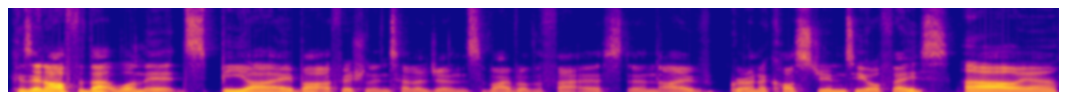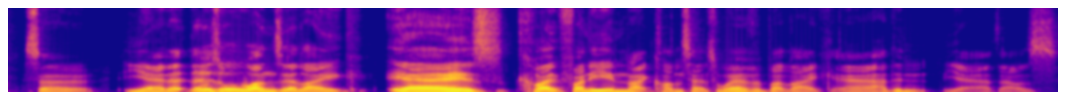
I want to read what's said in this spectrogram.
Because then after that one, it's BI, Bartificial intelligence, survival of the fattest, and I've grown a costume to your face. oh yeah So yeah, that, those are all ones that like yeah, it's quite funny in like concepts or whatever, but like uh, I didn't. Yeah, that was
